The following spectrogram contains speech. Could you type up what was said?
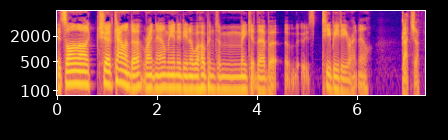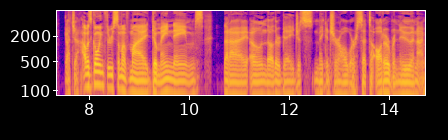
It's on our shared calendar right now. Me and Adina were hoping to make it there, but it's TBD right now. Gotcha. Gotcha. I was going through some of my domain names that I owned the other day, just making sure all were set to auto renew. And I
